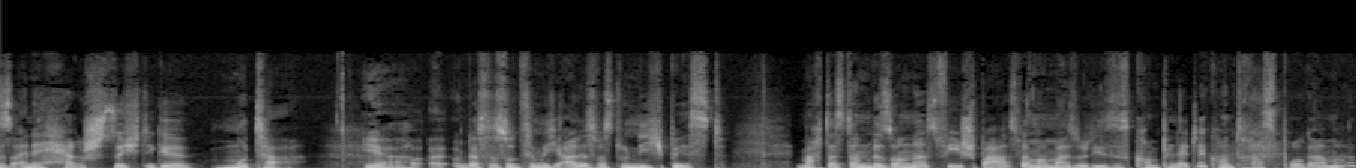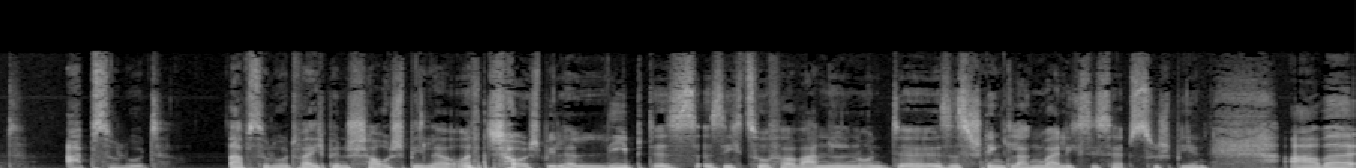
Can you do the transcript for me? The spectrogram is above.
ist eine herrschsüchtige Mutter. Ja. Und das ist so ziemlich alles, was du nicht bist. Macht das dann besonders viel Spaß, wenn man mal so dieses komplette Kontrastprogramm hat? Absolut. Absolut, weil ich bin Schauspieler und Schauspieler liebt es, sich zu verwandeln und äh, es ist stinklangweilig, sich selbst zu spielen. Aber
